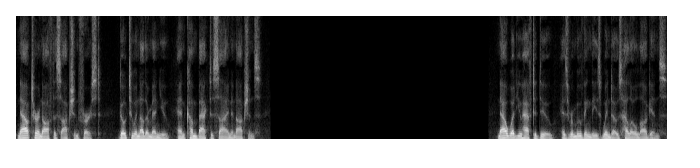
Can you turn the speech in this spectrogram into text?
Now turn off this option first. Go to another menu and come back to sign in options. Now what you have to do is removing these Windows Hello logins.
